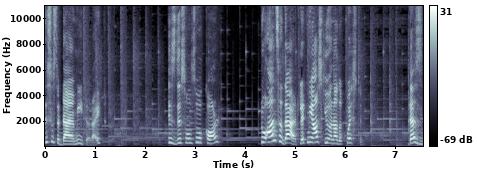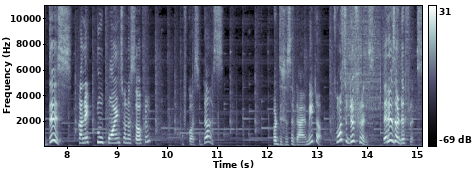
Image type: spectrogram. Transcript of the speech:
This is the diameter, right? Is this also a chord? To answer that, let me ask you another question. Does this connect two points on a circle? Of course it does. But this is a diameter. So what's the difference? There is a difference.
